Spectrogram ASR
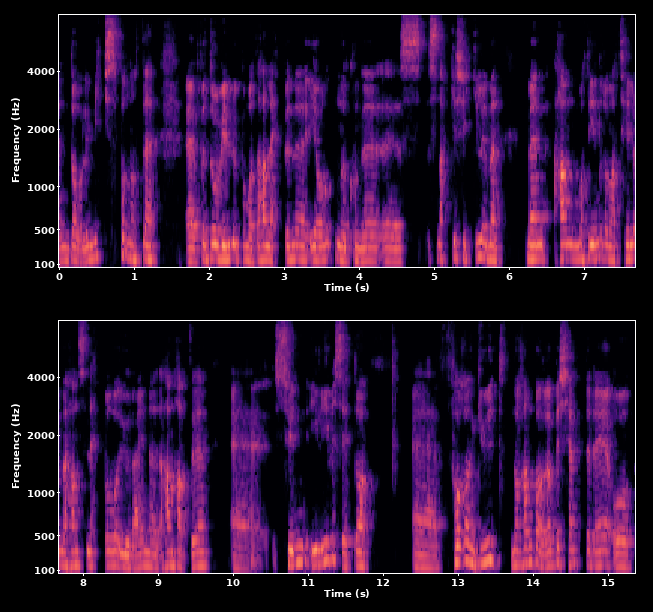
en dårlig miks, på en måte. Eh, for da vil du på en måte ha leppene i orden og kunne eh, snakke skikkelig. Men, men, han måtte innrømme at til og med hans lepper var ureine. Han hadde eh, synd i livet sitt. og eh, Foran Gud, når han bare bekjente det og,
